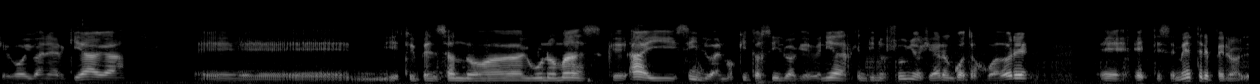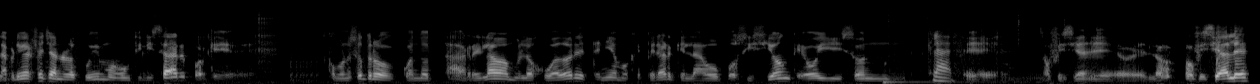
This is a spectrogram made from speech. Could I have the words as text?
llegó Iván Erquiaga. Eh, y estoy pensando alguno más que ah y Silva el mosquito Silva que venía de Argentinos Juniors llegaron cuatro jugadores eh, este semestre, pero la primera fecha no los pudimos utilizar porque como nosotros cuando arreglábamos los jugadores teníamos que esperar que la oposición, que hoy son eh, oficiales, los oficiales,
